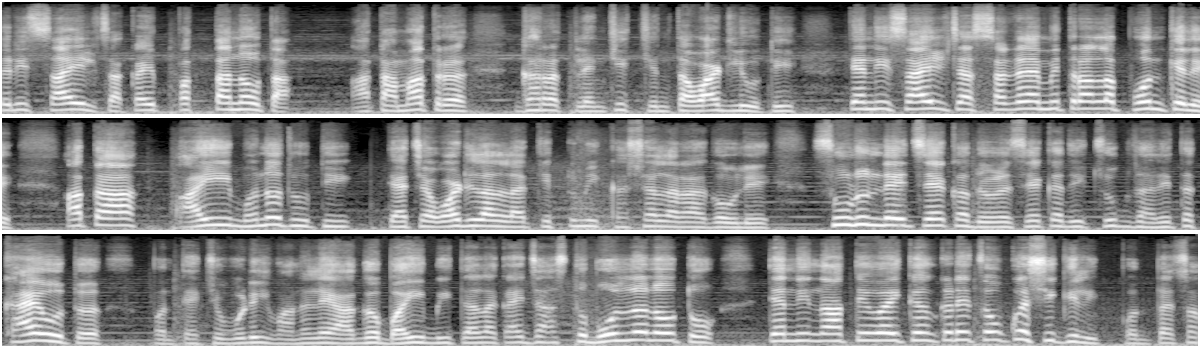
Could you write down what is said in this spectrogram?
तरी साहिलचा काही पत्ता नव्हता. आता मात्र घरातल्यांची चिंता वाढली होती. त्यांनी साहिलच्या सगळ्या मित्रांना फोन केले. आता आई म्हणत होती त्याच्या वडिलांना की तुम्ही कशाला रागवले? सोडून द्यायचं एखाद्या वेळेस एखादी चूक झाली तर काय होतं? पण त्याचे वडील म्हणाले अगं बाई मी त्याला काही जास्त बोललो नव्हतो. त्यांनी नातेवाईकांकडे चौकशी केली पण त्याचा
